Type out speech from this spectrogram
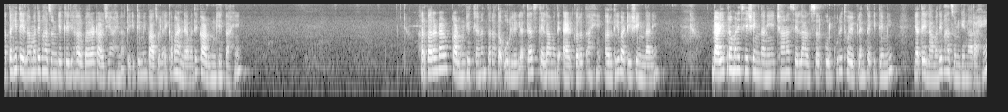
आता ही तेलामध्ये भाजून घेतलेली हरभरा डाळ जी आहे ना ती इथे मी बाजूला एका भांड्यामध्ये काढून घेत आहे. हरभरा डाळ काढून घेतल्यानंतर आता उरलेल्या त्याच तेलामध्ये ॲड करत आहे अर्धी वाटी शेंगदाणे. डाळीप्रमाणेच हे शेंगदाणे छान असे लालसर कुरकुरीत होईपर्यंत इथे मी या तेलामध्ये भाजून घेणार आहे.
